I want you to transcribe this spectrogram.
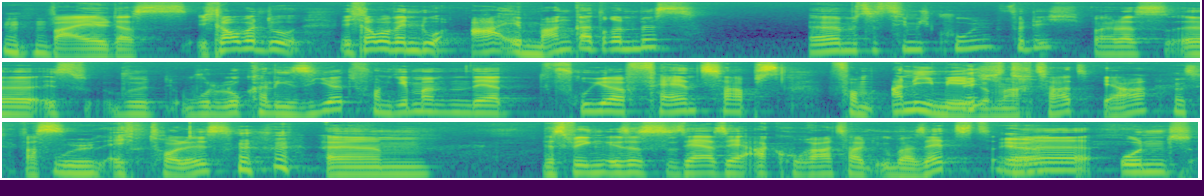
Weil das, ich glaube, du, ich glaube, wenn du A im Manga drin bist, ähm, ist das ziemlich cool für dich, weil das äh, ist, wird, wurde lokalisiert von jemandem, der früher Fansubs vom Anime Echt? gemacht hat, ja, was cool. echt toll ist. ähm, deswegen ist es sehr, sehr akkurat halt übersetzt. Ja. Äh, und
